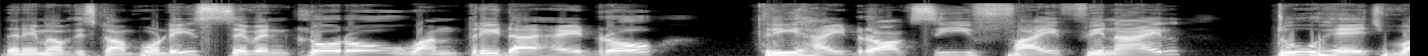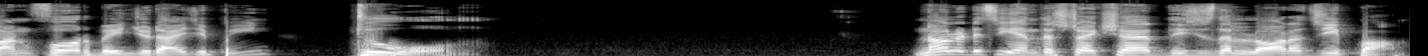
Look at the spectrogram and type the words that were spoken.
the name of this compound is 7-chloro, 1,3-dihydro, 3-hydroxy, 5-phenyl, 2H14-benzodiazepine, 2-on. Now let us see another structure. This is the lorazepam.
